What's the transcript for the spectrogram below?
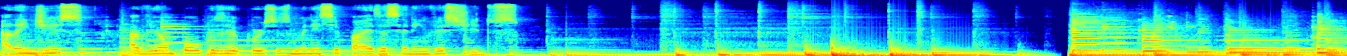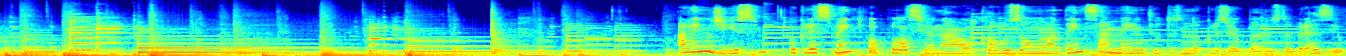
Além disso, haviam poucos recursos municipais a serem investidos. Disso, o crescimento populacional causou um adensamento dos núcleos urbanos no Brasil,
